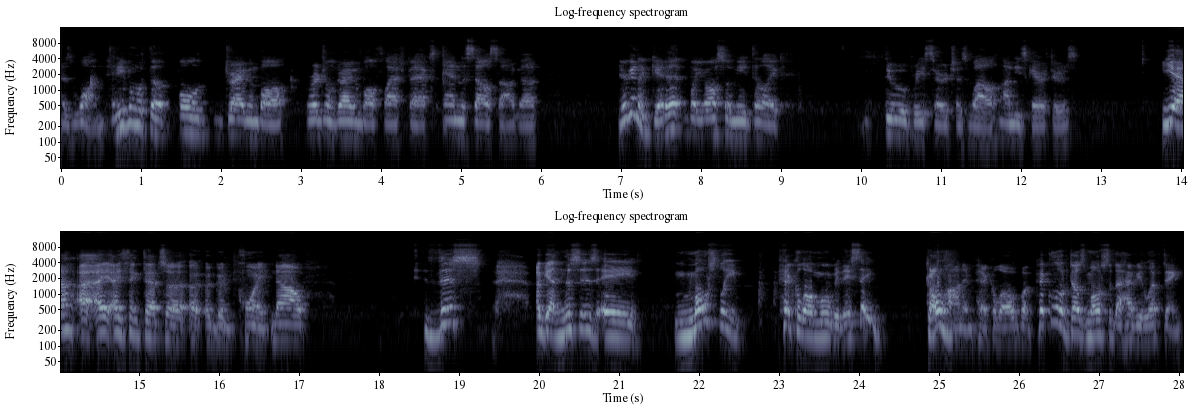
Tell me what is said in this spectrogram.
as one. And even with the old Dragon Ball, original Dragon Ball flashbacks and the Cell Saga, you're gonna get it, but you also need to like do research as well on these characters. Yeah, I, I think that's a, a, good point. Now, this again, this is a mostly Piccolo movie. They say Gohan and Piccolo, but Piccolo does most of the heavy lifting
